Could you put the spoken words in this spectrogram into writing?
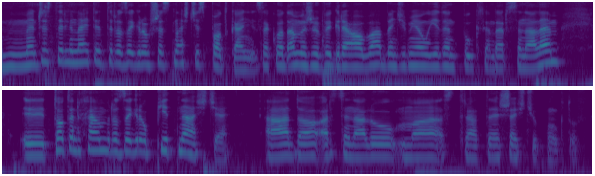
Manchester United rozegrał 16 spotkań. Zakładamy, że wygra oba, będzie miał jeden punkt nad Arsenalem. Tottenham rozegrał 15, a do Arsenalu ma stratę 6 punktów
